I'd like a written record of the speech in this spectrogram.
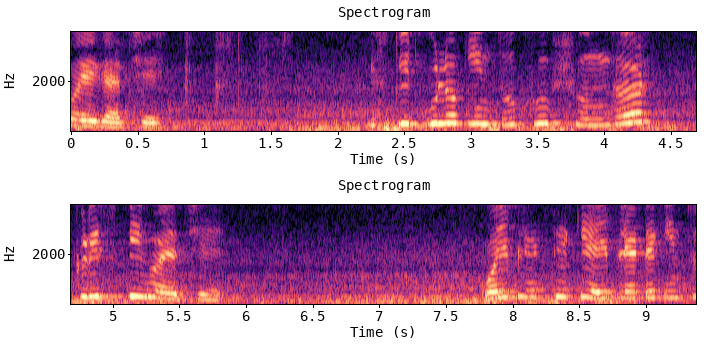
হয়ে গেছে। বিস্কিটগুলো কিন্তু খুব সুন্দর ক্রিস্পি হয়েছে। ওই প্লেট থেকে এই প্লেটে কিন্তু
